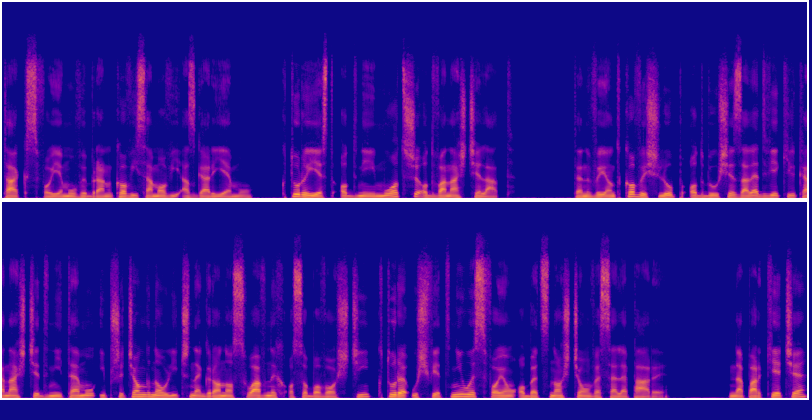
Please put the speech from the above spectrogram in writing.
tak swojemu wybrankowi Samowi Asgariemu, który jest od niej młodszy o 12 lat. Ten wyjątkowy ślub odbył się zaledwie kilkanaście dni temu i przyciągnął liczne grono sławnych osobowości, które uświetniły swoją obecnością wesele pary. Na parkiecie,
